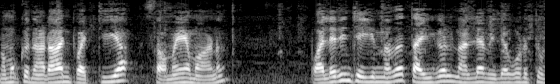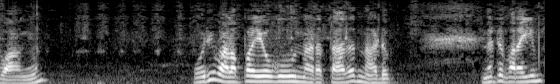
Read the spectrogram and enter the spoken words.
നമുക്ക് നടാൻ പറ്റിയ സമയമാണ്. പലരും ചെയ്യുന്നത് തൈകൾ നല്ല വില കൊടുത്ത് വാങ്ങും. ഒരു വളപ്രയോഗവും നടത്താതെ നടും. എന്നിട്ട് പറയും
